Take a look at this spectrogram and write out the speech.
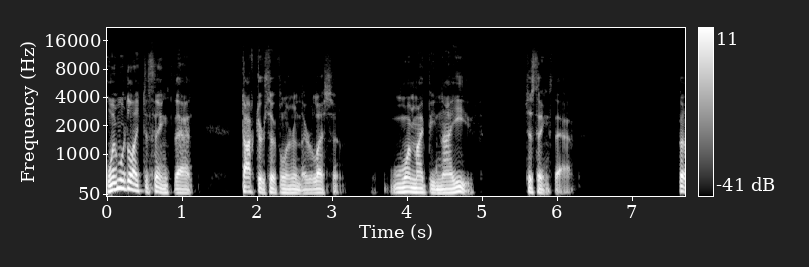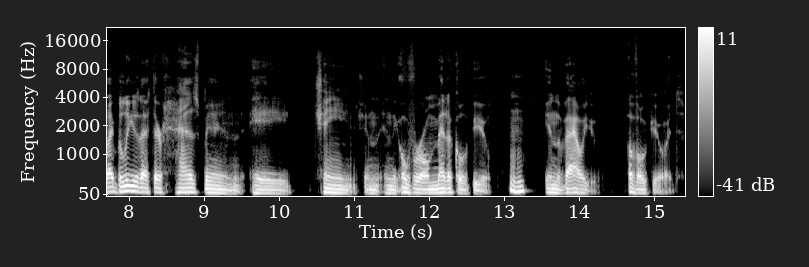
One would like to think that doctors have learned their lesson. One might be naive to think that. But I believe that there has been a change in, in the overall medical view Mhm. in the value of opioids.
